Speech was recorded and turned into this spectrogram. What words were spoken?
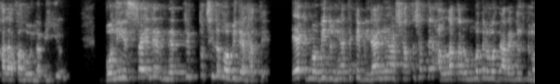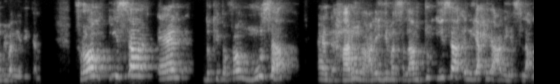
খালাফাহু নাবিয়ুন বনি ইসরাইলের নেতৃত্ব ছিল নবীদের হাতে। এক নবী দুনিয়া থেকে বিদায় নেওয়ার সাথে সাথে আল্লাহ তার উম্মতের মধ্যে আরেকজনকে নবী বানিয়ে দিতেন। ফ্রম ইসা এন্ড দুঃখিত from Musa and Harun alayhim assalam to Isa and Yahya alayhi salam.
